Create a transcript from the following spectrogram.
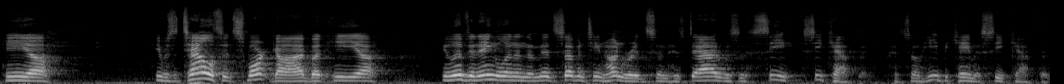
He, uh, he was a talented, smart guy, but he, uh, he lived in England in the mid 1700s, and his dad was a sea, sea captain. And so he became a sea captain.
